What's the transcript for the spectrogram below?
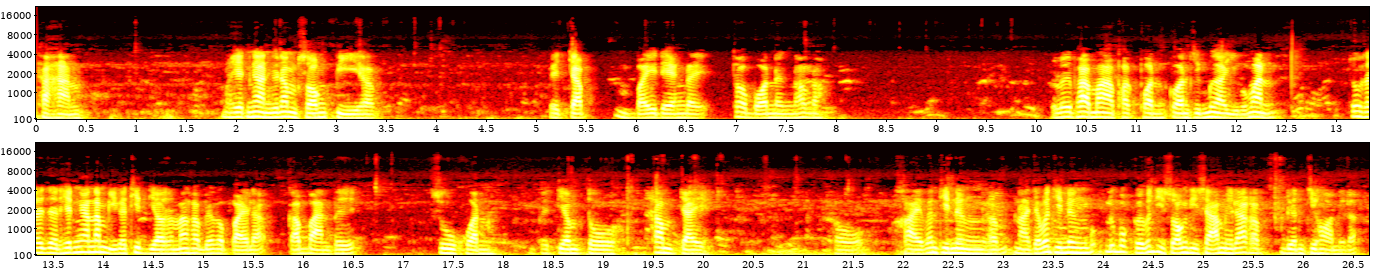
ทหาร มาเฮ็ดงานอยู่น้ำสองปีครับ ไปจับใบแดงได้ท่อบอลหนึ่งนะครับเนาะก็เลยพามาพักผ่อนก่อนสิเมื่ออีกประมาณสงสัยจะเฮ็ดงานน้ำอีกอาทิตย์เดียวสมั้งครับเดี๋ยวก็ไปแล้ว กลับบ้านไปสู่ขวัญไปเตรียมโตวทำใจ เขาขายวันที่หนึ่งครับน่าจะวันที่หนึ่งหรือบกเกิดวันที่สองที่สามนี่แล้วครับ เดือนจีฮอนนี่แล้ว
